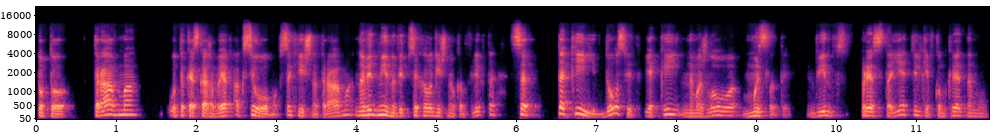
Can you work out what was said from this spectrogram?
Тобто травма, от таке, скажімо, як аксіома, психічна травма, на відміну від психологічного конфлікту, це такий досвід, який неможливо мислити. Він пристає тільки в конкретному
